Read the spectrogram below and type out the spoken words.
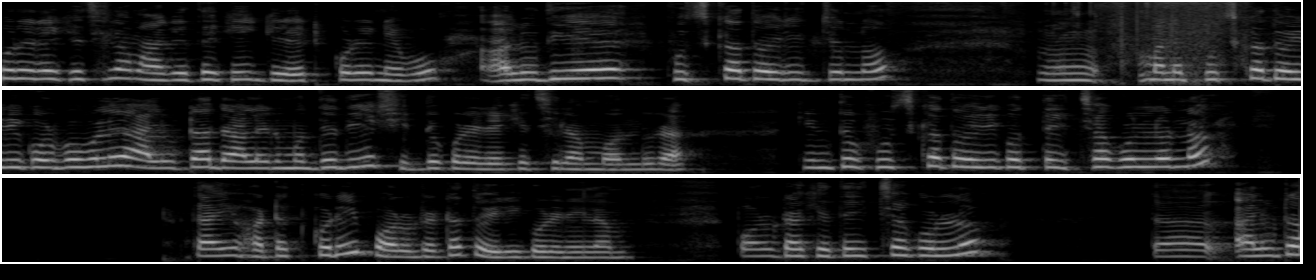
করে রেখেছিলাম, আগে থেকেই গ্রেট করে নেব। আলু দিয়ে ফুচকা তৈরির জন্য মানে ফুচকা তৈরি করব বলে আলুটা ডালের মধ্যে দিয়ে সিদ্ধ করে রেখেছিলাম বন্ধুরা। কিন্তু ফুচকা তৈরি করতে ইচ্ছা করল না, তাই হঠাৎ করেই পরোটাটা তৈরি করে নিলাম। পরোটা খেতে ইচ্ছা করল। তা আলুটা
